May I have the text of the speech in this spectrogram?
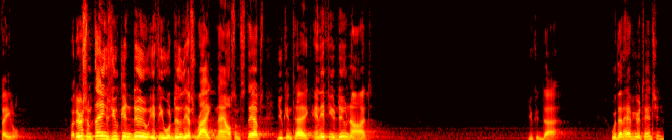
fatal. But there's some things you can do if you will do this right now, some steps you can take. And if you do not, you could die. Would that have your attention?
